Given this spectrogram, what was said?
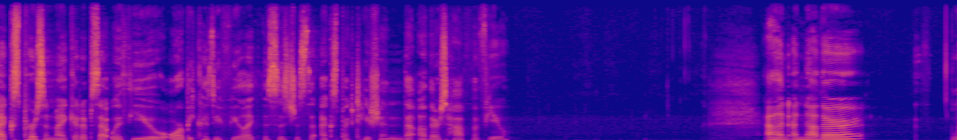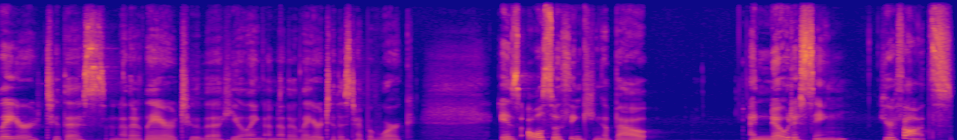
X person might get upset with you, or because you feel like this is just the expectation that others have of you? And another layer to this, another layer to the healing, another layer to this type of work is also thinking about and noticing your thoughts.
